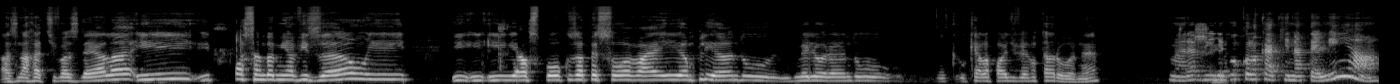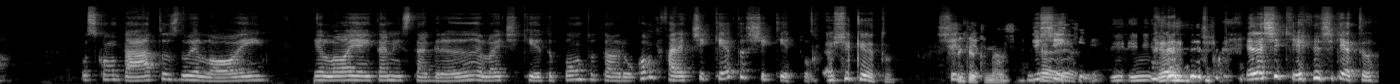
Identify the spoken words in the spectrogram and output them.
as narrativas dela e, e passando a minha visão e, e, e, aos poucos a pessoa vai ampliando, melhorando o, o que ela pode ver no tarô, né? Maravilha. Eu vou colocar aqui na telinha, ó, os contatos do Eloy. Eloy aí tá no Instagram, eloytiqueto.tarô. Como que fala? É tiqueto ou chiqueto? É chiqueto. Chiqueto mesmo. De chique. É, e, e, é, Ele é chique, chiqueto.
